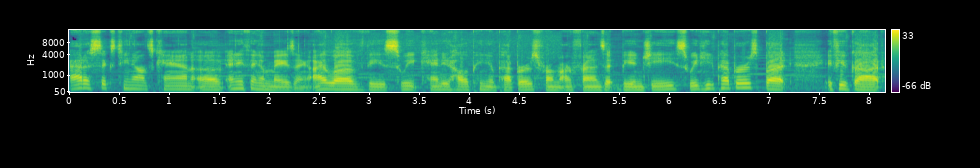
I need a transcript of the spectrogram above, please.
add a 16 ounce can of anything amazing. I love these sweet candied jalapeno peppers from our friends at B&G Sweet Heat Peppers, but if you've got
